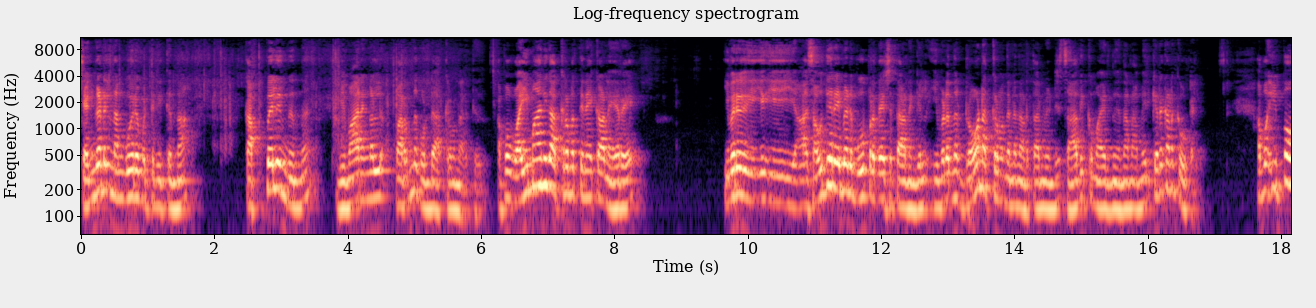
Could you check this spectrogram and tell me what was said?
ചെങ്കടൽ നങ്കൂരമിട്ടിരിക്കുന്ന കപ്പലിൽ നിന്ന് വിമാനങ്ങൾ പറന്നുകൊണ്ട് ആക്രമണം നടത്തിയത്. അപ്പോൾ വൈമാനിക അക്രമത്തിനേക്കാൾ ഏറെ ഇവർ ഈ സൗദി അറേബ്യയുടെ ഭൂപ്രദേശത്താണെങ്കിൽ ഇവിടെ നിന്ന് ഡ്രോൺ ആക്രമണം തന്നെ നടത്താൻ വേണ്ടി സാധിക്കുമായിരുന്നു എന്നാണ് അമേരിക്കയുടെ കണക്കുകൂട്ടൽ. അപ്പോൾ ഇപ്പോൾ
